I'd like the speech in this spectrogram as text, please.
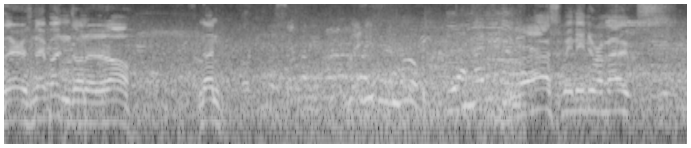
there's no buttons on it at all. None. Yes, we need the remotes.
